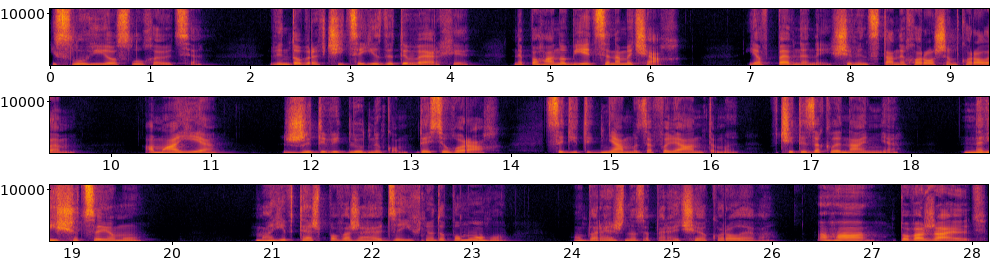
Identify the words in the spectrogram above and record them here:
і слуги його слухаються. Він добре вчиться їздити верхи, непогано б'ється на мечах. Я впевнений, що він стане хорошим королем. А магія жити відлюдником десь у горах, сидіти днями за фоліантами, вчити заклинання. Навіщо це йому? Магів теж поважають за їхню допомогу, обережно заперечує королева. Ага, поважають.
